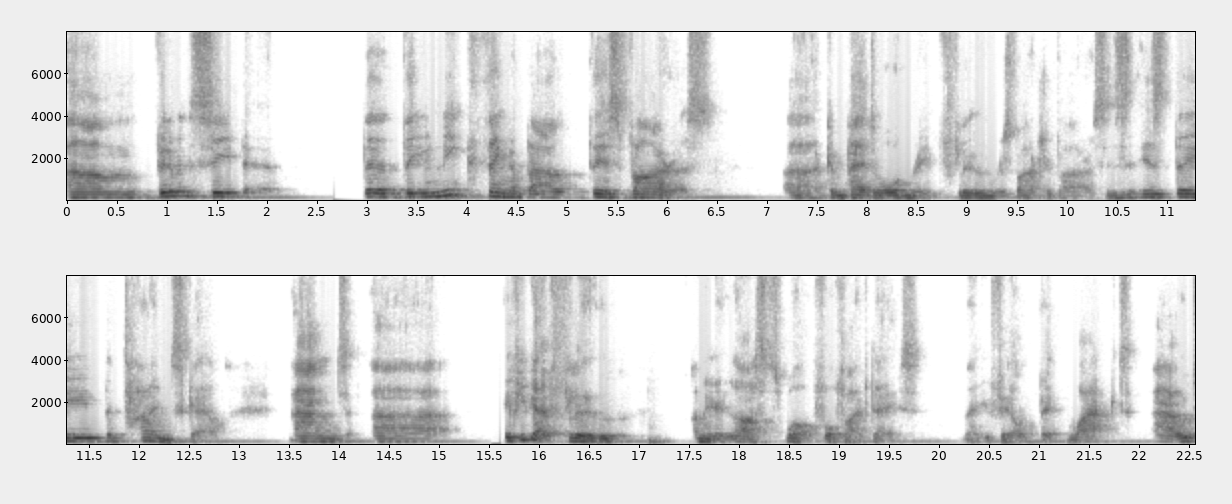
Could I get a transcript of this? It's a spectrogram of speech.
Um, vitamin C, the, the unique thing about this virus uh, compared to ordinary flu and respiratory viruses is the, the time scale. And uh, if you get flu, I mean, it lasts what, four or five days. Then you feel a bit whacked out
